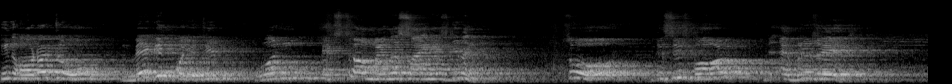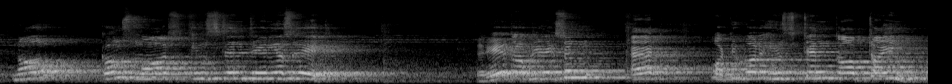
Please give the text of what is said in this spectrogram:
In order to make it positive, one extra minus sign is given. So, this is for the average rate. Now, comes towards instantaneous rate. Rate of reaction at particular instant of time.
